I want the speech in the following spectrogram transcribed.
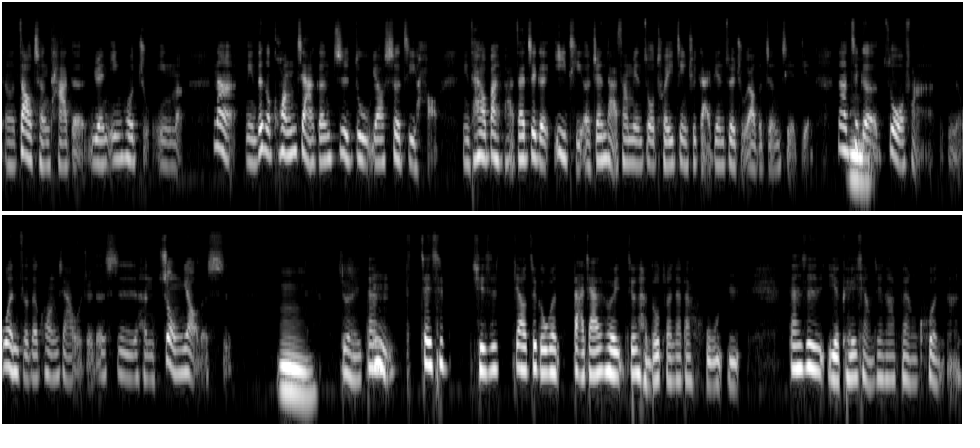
呃造成它的原因或主因嘛？那你这个框架跟制度要设计好，你才有办法在这个议题 agenda 上面做推进，去改变最主要的症结点。那这个做法问责的框架，我觉得是很重要的事。嗯，对，但这次。其实叫这个问，大家会就是很多专家在呼吁，但是也可以想见它非常困难，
